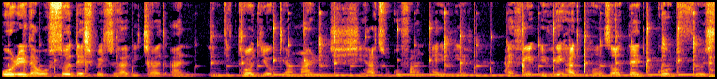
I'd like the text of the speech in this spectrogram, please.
Ore that was so desperate to have a child, and in the third year of their marriage, she had to go for an IVF. I feel if they had consulted God first,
